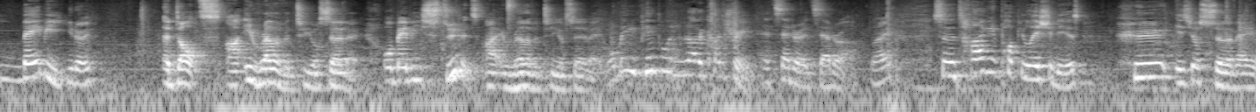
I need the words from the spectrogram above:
maybe, you know, adults are irrelevant to your survey, or maybe students are irrelevant to your survey, or maybe people in another country, etc., etc., right? So the target population is who is your survey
